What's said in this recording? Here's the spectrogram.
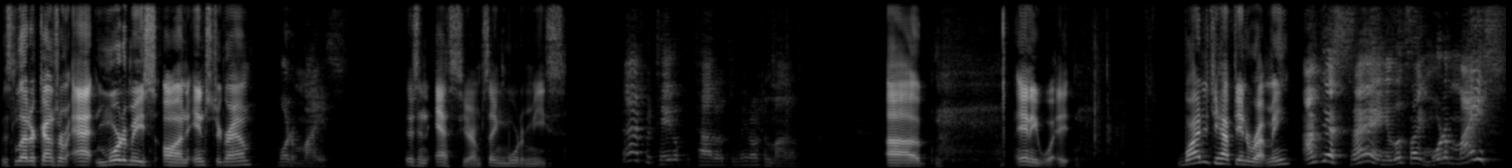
This letter comes from at Mortimis on Instagram. More. There's an S here. I'm saying Mortimis. Eh, potato, potato, tomato, tomato. Uh, anyway, why did you have to interrupt me? I'm just saying, it looks like more to mice.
